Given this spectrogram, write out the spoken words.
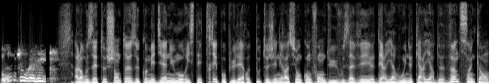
Bonjour Eric. Alors vous êtes chanteuse, comédienne, humoriste et très populaire, toutes générations confondues. Vous avez euh, derrière vous une carrière de 25 ans.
